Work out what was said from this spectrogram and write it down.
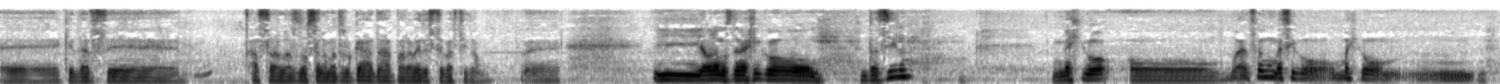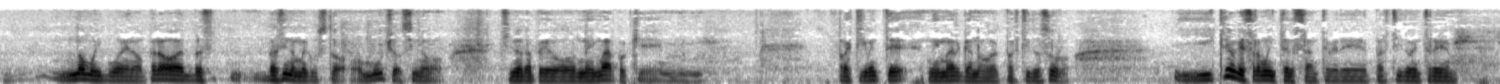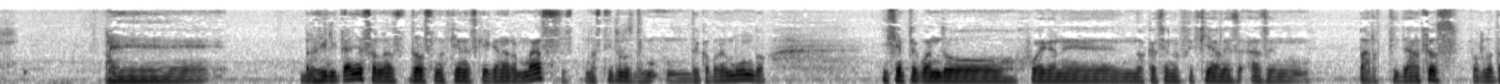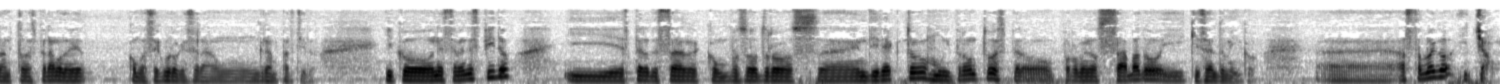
eh, quedarse hasta las 12 de la madrugada para ver este partido. Eh, y hablamos de México, Brasil. México, oh, bueno, fue un México, un México mmm, no muy bueno, pero Brasil, Brasil, no me gustó mucho, sino, sino era peor Neymar, porque mmm, prácticamente Neymar ganó el partido solo. Y creo que será muy interesante ver el partido entre eh, Brasil e Italia son las dos naciones que ganaron más, más títulos de, Copa del Mundo. Y siempre cuando juegan en ocasiones oficiales hacen partidazos, por lo tanto esperamos de ver, como seguro que será un gran partido. Y con este me despido y espero de estar con vosotros uh, en directo muy pronto, espero por lo menos sábado y quizá el domingo. Uh, hasta luego y chao.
